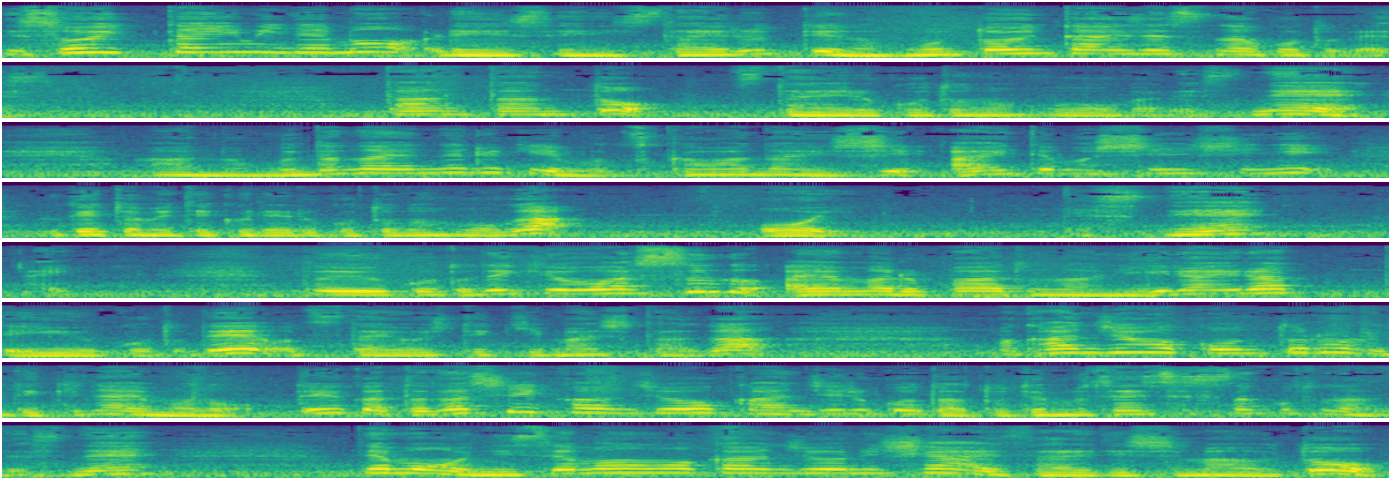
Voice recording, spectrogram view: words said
でそういった意味でも冷静に伝えるっていうのは本当に大切なことです。淡々と伝えることの方がですねあの無駄なエネルギーも使わないし相手も真摯に受け止めてくれることの方が多いですね。はい、ということで今日はすぐ謝るパートナーにイライラっていうことでお伝えをしてきましたが、まあ、感情はコントロールできないものというか正しい感情を感じることはとても大切なことなんですね。でも偽物の感情に支配されてしまうと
